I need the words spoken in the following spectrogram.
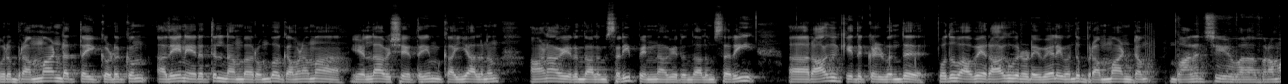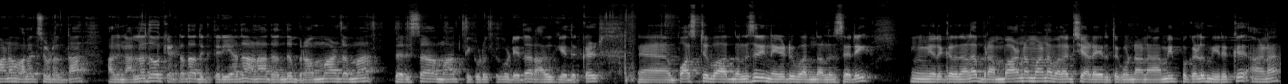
ஒரு பிரம்மாண்டத்தை கொடுக்கும். அதே நேரத்தில் நம்ம ரொம்ப கவனமாக எல்லா விஷயத்தையும் கையாளணும். ஆணாக இருந்தாலும் சரி பெண்ணாக இருந்தாலும் சரி ராகு கேதுக்கள் வந்து பொதுவாகவே ராகுவனுடைய வேலை வந்து பிரம்மாண்டம். வளர்ச்சி வ பிரம்மாண்டம் வளர்ச்சி தான். அது நல்லதோ கெட்டதோ அதுக்கு தெரியாது. ஆனால் அது வந்து பிரம்மாண்டமாக பெருசாக மாற்றி கொடுக்கக்கூடியதாக ராகு கேதுக்கள் பாசிட்டிவாக இருந்தாலும் சரி நெகட்டிவாக இருந்தாலும் சரி இருக்கிறதுனால பிரம்மாண்டமான வளர்ச்சி அடையிறதுக்கு உண்டான அமைப்புகளும் இருக்குது ஆனால்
